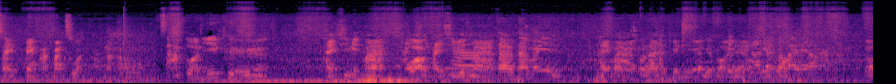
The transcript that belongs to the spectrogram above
ใส่แปลงผักบางส่วนนะครับสามตัวนี้คือถ่ายชีวิตมาก็ถ่ายชีวิตมา ถ้าถ้าไม่ถ่ายมาก็น่าจะเป็นเนื้อเรียบร้อยเป็นแล้วเนื้อเรียบร้อยแล้วนะก็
